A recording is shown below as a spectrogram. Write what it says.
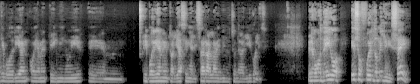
que podrían obviamente disminuir em, y podrían en realidad señalizar a la disminución de la glicólisis. Pero como te digo, eso fue el 2016.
